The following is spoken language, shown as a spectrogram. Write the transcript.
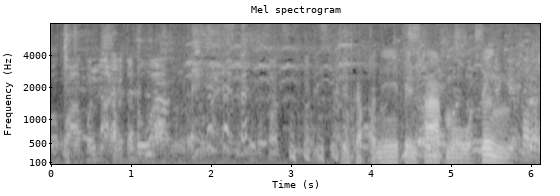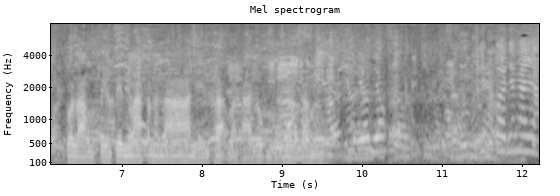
ยังอยู่ยังอยู่ยังอยู่ยังอยู่ยังอยู่นะครับตอนนี้เป็นภาพหมู่ซึ่งฝรั่งตื่นเต้นมากกำนานๆเห็นพระมาถ่ายรูปหมู่ให้ทำเดี๋ยวเดี๋ยวเปิดยังไงอะ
